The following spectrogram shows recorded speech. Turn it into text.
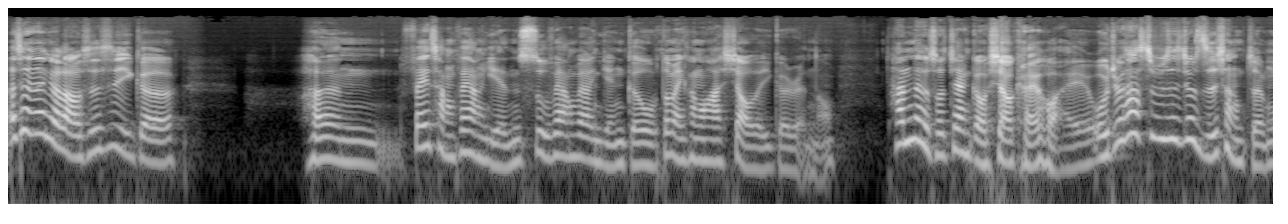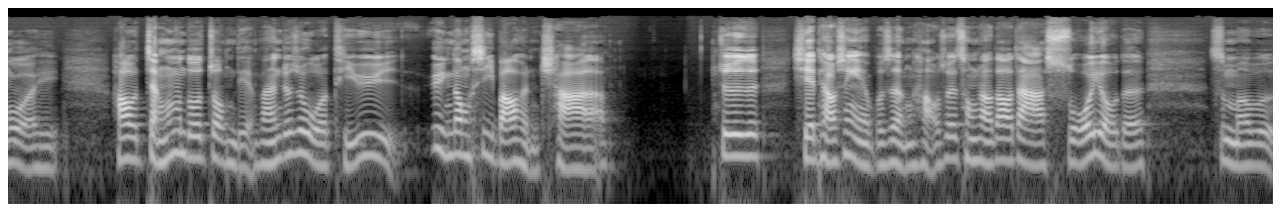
而且那个老师是一个很非常非常严肃、非常非常严格，我都没看过他笑的一个人哦。他那个时候竟然给我笑开怀，我觉得他是不是就只是想整我而已？好，讲那么多重点，反正就是我体育运动细胞很差啦。就是协调性也不是很好，所以从小到大所有的什么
